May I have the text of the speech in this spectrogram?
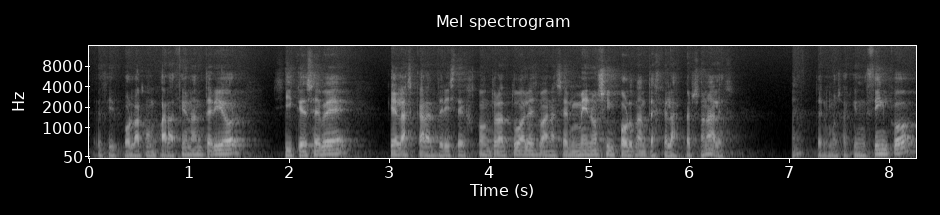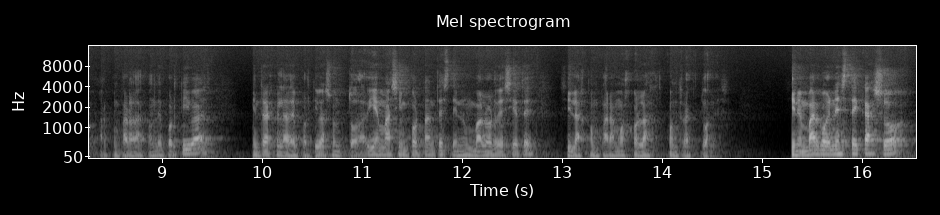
es decir, por la comparación anterior sí que se ve que las características contractuales van a ser menos importantes que las personales. ¿eh? Tenemos aquí un 5 al compararlas con deportivas, mientras que las deportivas son todavía más importantes, tienen un valor de 7 si las comparamos con las contractuales. Sin embargo, en este caso,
